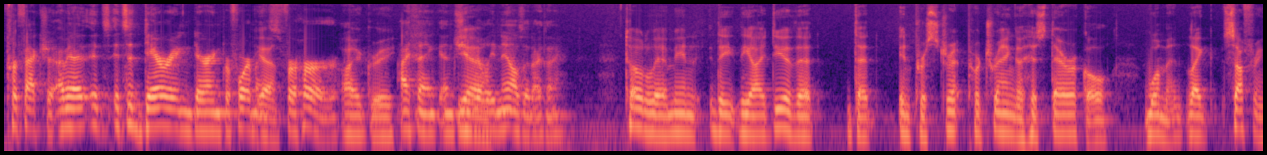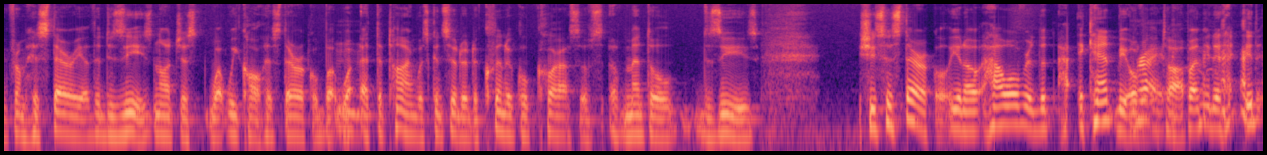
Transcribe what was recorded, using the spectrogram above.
perfection. I mean, it's it's a daring, daring performance yeah, for her. I agree. I think, and she yeah. really nails it. I think. Totally. I mean, the the idea that that in portraying a hysterical woman, like suffering from hysteria, the disease, not just what we call hysterical, but mm-hmm. what at the time was considered a clinical class of, of mental disease, she's hysterical. You know how over the it can't be over right. the top. I mean, it, it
